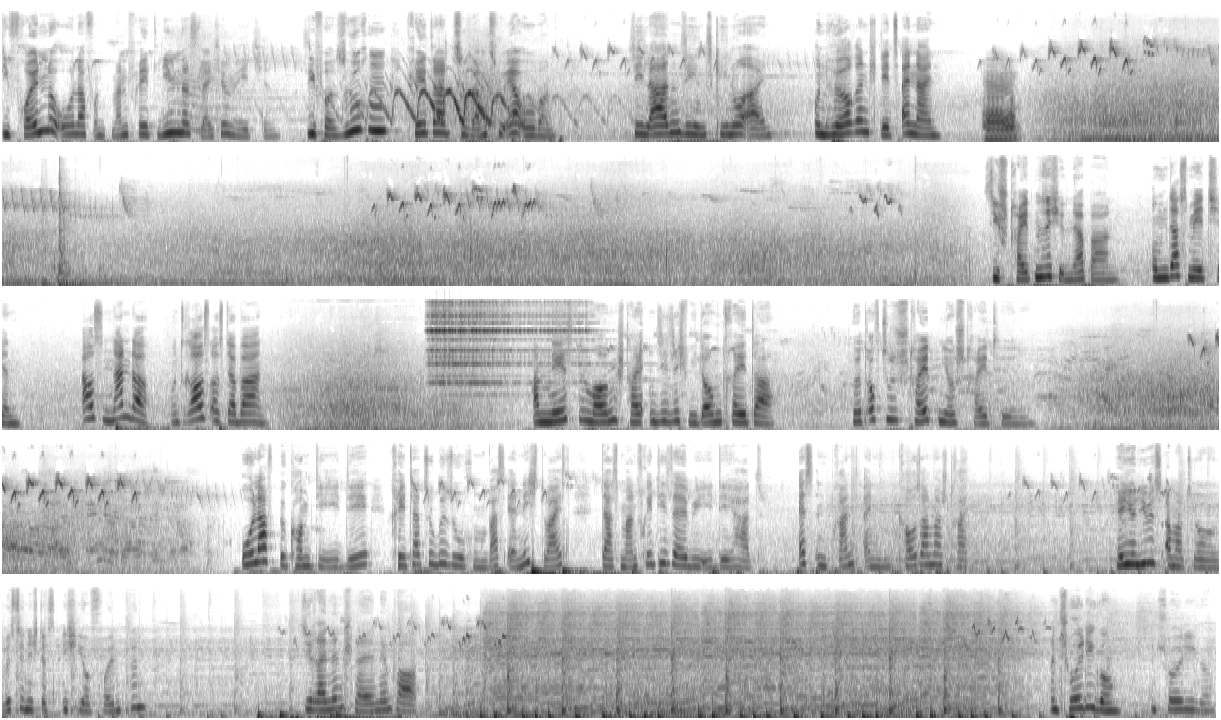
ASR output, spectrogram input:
Die Freunde Olaf und Manfred lieben das gleiche Mädchen. Sie versuchen, Greta zusammen zu erobern. Sie laden sie ins Kino ein und hören stets ein Nein. Sie streiten sich in der Bahn. Um das Mädchen. Auseinander und raus aus der Bahn. Am nächsten Morgen streiten sie sich wieder um Greta. Hört auf zu streiten, ihr Streithähne. Olaf bekommt die Idee, Greta zu besuchen, was er nicht weiß, dass Manfred dieselbe Idee hat. Es entbrannt ein grausamer Streit. Hey, ihr liebes Amateure, wisst ihr nicht, dass ich ihr Freund bin? Sie rennen schnell in den Park. Entschuldigung. Entschuldige.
